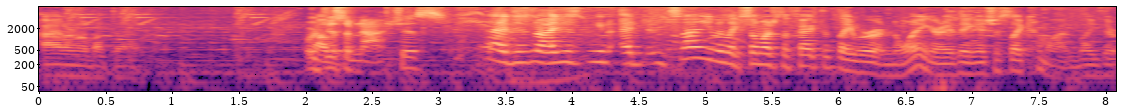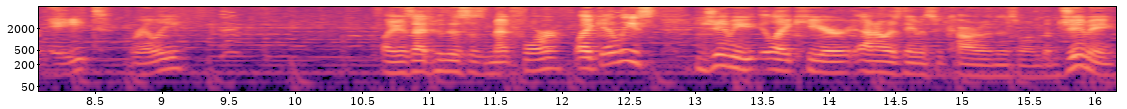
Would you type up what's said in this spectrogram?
I don't know about that. or Probably. just obnoxious? I just know. I just you know. I, it's not even like so much the fact that they were annoying or anything. It's just like, come on, like they're eight, really. Like, is that who this is meant for? Like, at least Jimmy, like here, I know his name is Hikaru in this one, but Jimmy,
